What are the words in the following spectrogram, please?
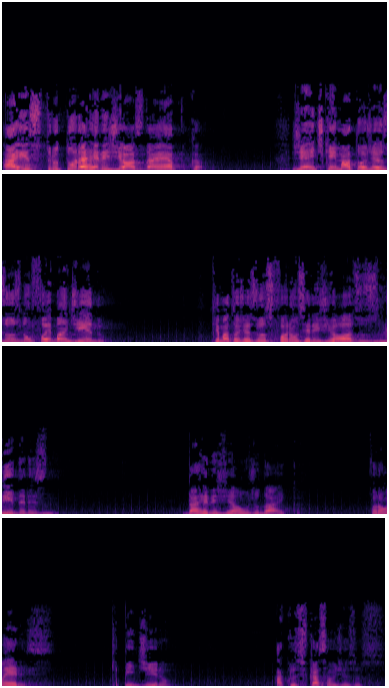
a estrutura religiosa da época. Gente, quem matou Jesus não foi bandido. Quem matou Jesus foram os religiosos, os líderes da religião judaica. Foram eles que pediram a crucificação de Jesus.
